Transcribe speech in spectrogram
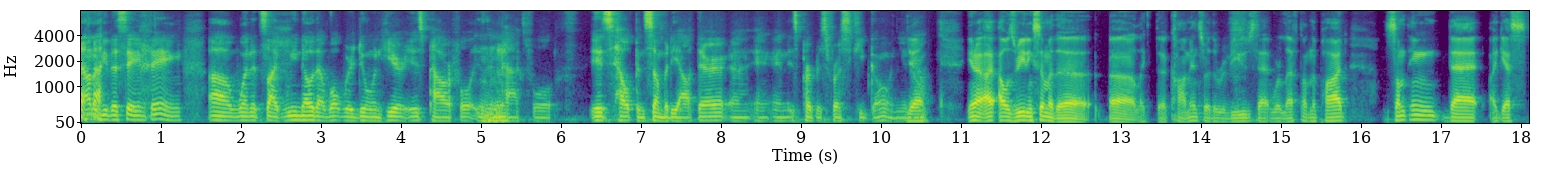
That'll be the same thing uh, when it's like we know that what we're doing here is powerful is Mhm. impactful is helping somebody out there and, and, and is purpose for us to keep going you Yeah. know You know, I, I was reading some of the uh, like the comments or the reviews that were left on the pod. Something that I guess,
